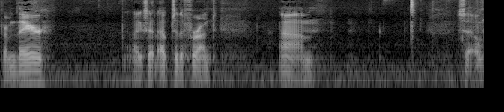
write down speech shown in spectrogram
from there, like I said, up to the front. Um, so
